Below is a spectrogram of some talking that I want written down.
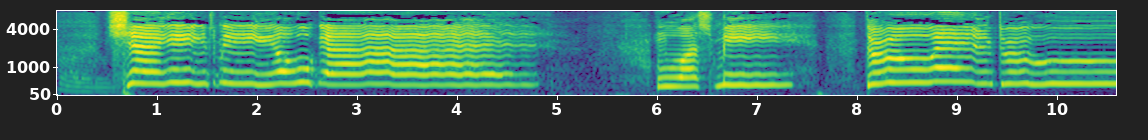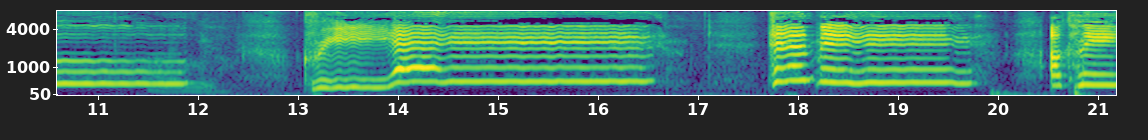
Hallelujah. Change me, oh God. Wash me through and through. Create clean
